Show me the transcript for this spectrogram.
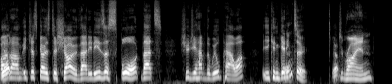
But Yep. um, it just goes to show that it is a sport that's, should you have the willpower, you can get Yeah. into. Ryan,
